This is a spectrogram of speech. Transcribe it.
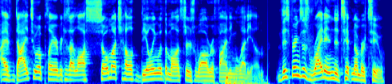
I've died to a player because I lost so much health dealing with the monsters while refining Ledium. This brings us right into tip number two.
